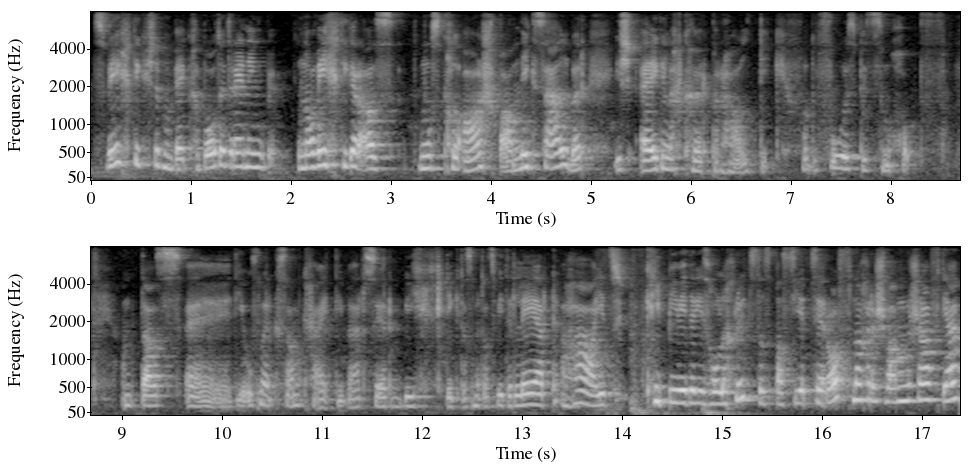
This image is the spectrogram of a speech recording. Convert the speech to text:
Das Wichtigste beim Beckenbodentraining, noch wichtiger als die Muskelanspannung selber, ist eigentlich die Körperhaltung, von der Fuß bis zum Kopf. Und das, äh, die Aufmerksamkeit die wäre sehr wichtig, dass man das wieder lernt. Aha, jetzt kippe ich wieder ins hohle Kreuz. Das passiert sehr oft nach einer Schwangerschaft. Ja?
